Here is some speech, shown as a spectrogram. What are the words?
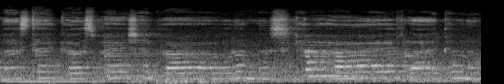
Let's take a spaceship out in the sky. Fly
